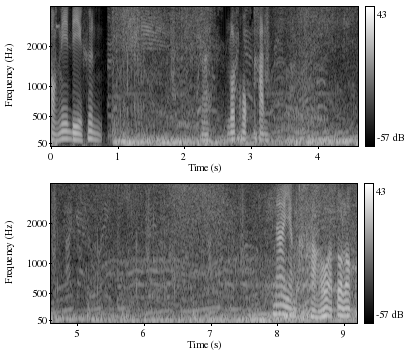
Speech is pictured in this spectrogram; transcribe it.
2 นี่ดีขึ้นนะรถ 6 คัน หน้าอย่างขาวอะ ตัวละค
